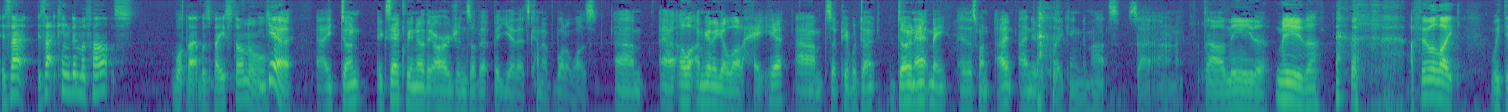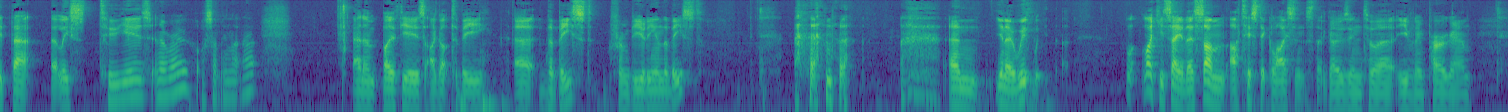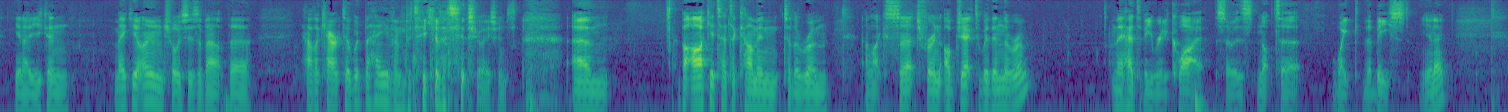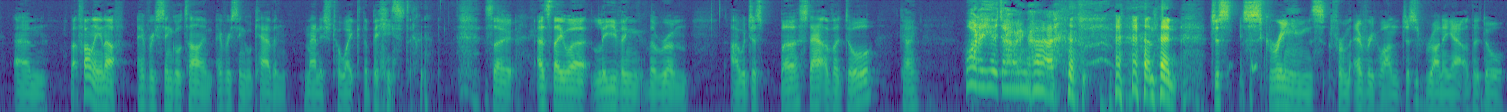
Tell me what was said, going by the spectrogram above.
Is that is that Kingdom of Hearts? What that was based on, or Yeah. I don't exactly know the origins of it, but yeah, that's kind of what it was. Um, uh, a lot, I'm going to get a lot of hate here, um, so people don't don't at me at this one. I I never played Kingdom Hearts, so I don't know. Oh, me either. Me either. I feel like we did that at least two years in a row or something like that. And um, both years I got to be uh, the Beast from Beauty and the Beast. and, you know, we, we, like you say, there's some artistic license that goes into a evening program. You know, you can make your own choices about the how the character would behave in particular situations. Um, but our kids had to come into the room and like search for an object within the room. And they had to be really quiet so as not to wake the beast, you know? Um, but funnily enough, every single time, every single cabin managed to wake the beast. so as they were leaving the room, I would just burst out of a door going, What are you doing here? and then just screams from everyone just running out of the door.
